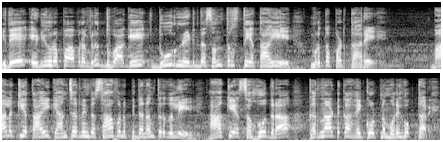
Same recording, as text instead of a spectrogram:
ಇದೇ ಯಡಿಯೂರಪ್ಪ ಅವರ ವಿರುದ್ಧವಾಗಿ ದೂರು ನೀಡಿದ್ದ ಸಂತ್ರಸ್ತೆಯ ತಾಯಿ ಮೃತಪಡ್ತಾರೆ. ಬಾಲಕಿಯ ತಾಯಿ ಕ್ಯಾನ್ಸರ್ನಿಂದ ಸಾವನ್ನಪ್ಪಿದ ನಂತರದಲ್ಲಿ ಆಕೆಯ ಸಹೋದರ ಕರ್ನಾಟಕ ಹೈಕೋರ್ಟ್ನ ಮೊರೆ ಹೋಗ್ತಾರೆ.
